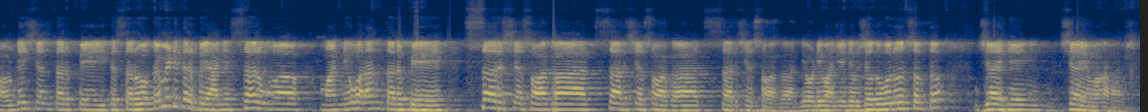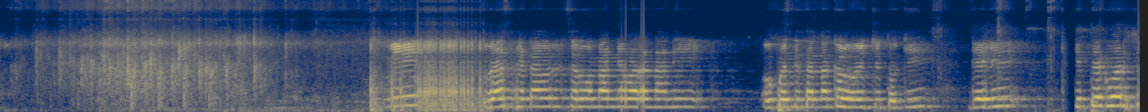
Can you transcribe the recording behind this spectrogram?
फाउंडेशन तर्फे इथं सर्व कमिटीतर्फे आणि सर्व मान्यवरांतर्फे सरश स्वागत सरश स्वागत सरश स्वागत. एवढी माझी दिवसात बोलवून शकतो जय हिंद जय महाराष्ट्र मी व्यासपीठावरील सर्व मान्यवरांना आणि उपस्थितांना कळवू इच्छितो की गेली कित्येक वर्ष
